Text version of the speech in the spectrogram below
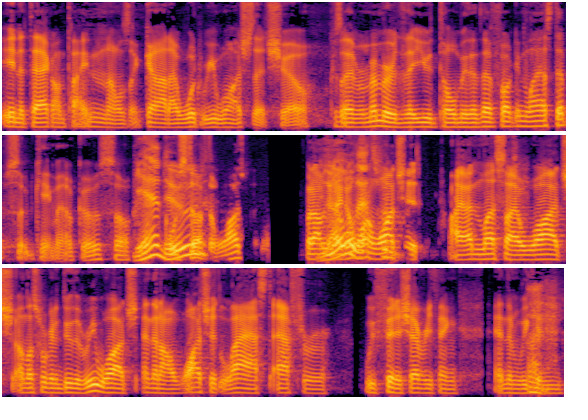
in Attack on Titan, and I was like, God, I would rewatch that show because I remember that you told me that that fucking last episode came out, goes. So Yeah, we dude. still have to watch it. But I'm, I don't want that's to what- watch it I, unless I watch, unless we're going to do the rewatch, and then I'll watch it last after we finish everything, and then we can.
